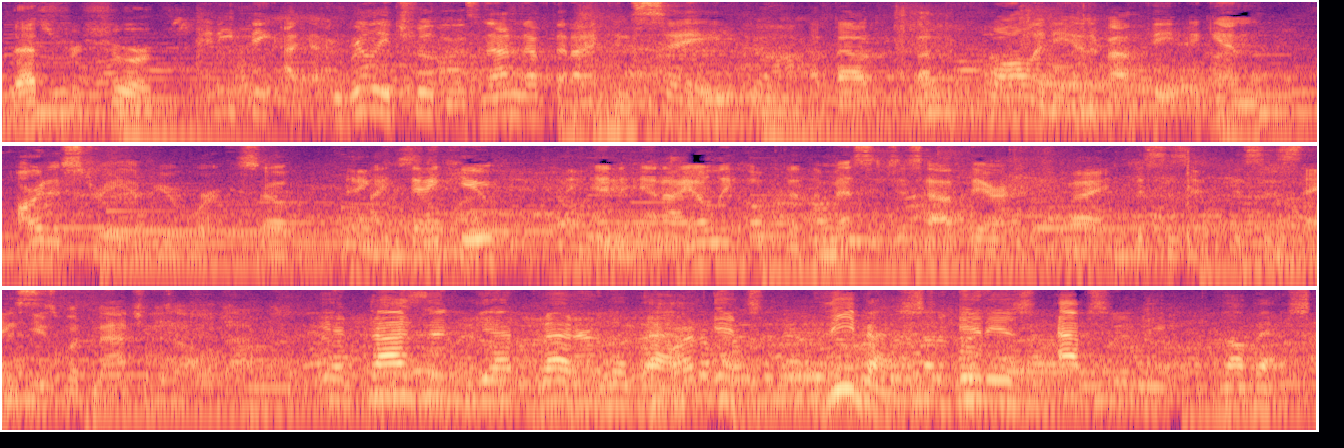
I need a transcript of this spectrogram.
That's for sure. Anything, I, really, truly, there's not enough that I can say about, about the quality and about the, again, artistry of your work. So thank I thank you. And, and I only hope that the message is out there. Right. This is it. This is Thank this you. is what magic is all about. It doesn't get better than that. It's the best. It is absolutely the best.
